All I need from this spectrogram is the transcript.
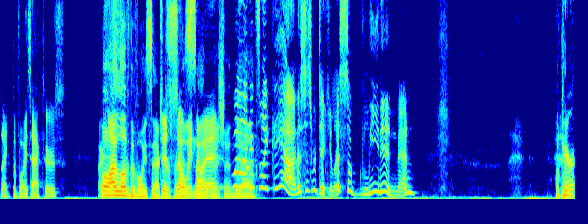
like the voice actors. Are Oh, I love the voice actor just for so this into side it. mission. Well, yeah. and it's like, yeah, this is ridiculous. So lean in, man. Appar-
